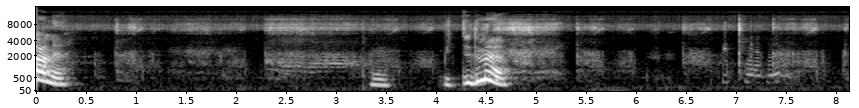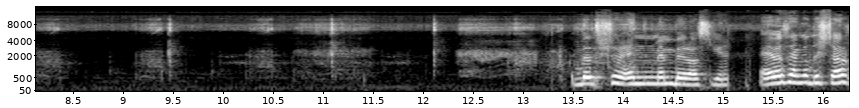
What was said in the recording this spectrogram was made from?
Tane. Tamam. Bitti değil mi? Bitmedi. Arkadaşlar Enderman belası yine. Evet arkadaşlar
